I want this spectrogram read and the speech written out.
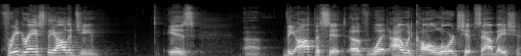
Free grace theology is uh, the opposite of what I would call lordship salvation.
